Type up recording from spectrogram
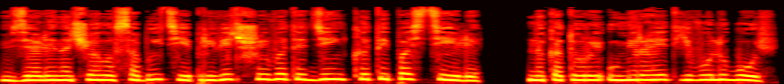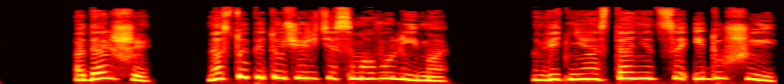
взяли начало события, приведшие в этот день к этой постели, на которой умирает его любовь. А дальше наступит очередь и самого Лима, ведь не останется и души,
